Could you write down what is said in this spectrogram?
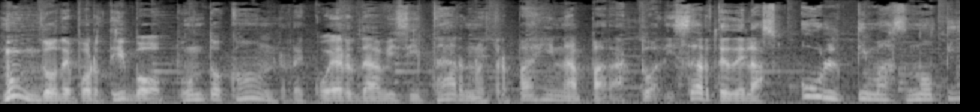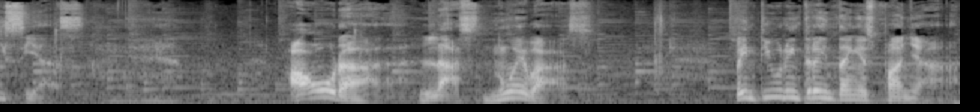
mundodeportivo.com. Recuerda visitar nuestra página para actualizarte de las últimas noticias. Ahora, las nuevas. 21 y 30 en España.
